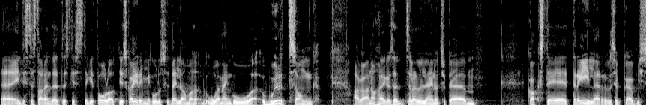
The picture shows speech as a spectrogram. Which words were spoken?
endistest arendajatest, kes tegid Fallouti ja Skyrimi, kuulutasid välja oma uue mängu Weird Song. aga noh, ega see, sellel oli ainult sihuke 2D treiler, sihuke, mis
